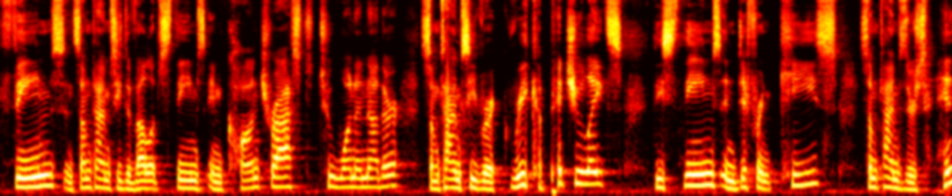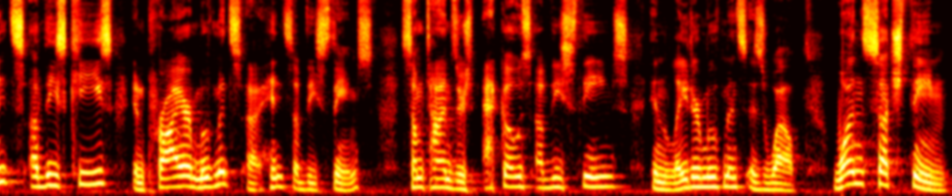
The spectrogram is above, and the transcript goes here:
themes, and sometimes he develops themes in contrast to one another. Sometimes he re- recapitulates these themes in different keys. Sometimes there's hints of these keys in prior movements, uh, hints of these themes. Sometimes there's echoes of these themes in later movements as well. One such theme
